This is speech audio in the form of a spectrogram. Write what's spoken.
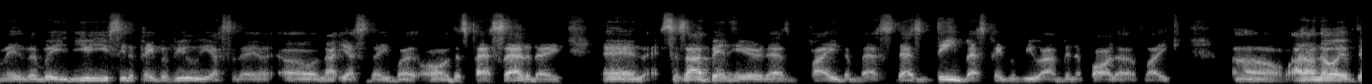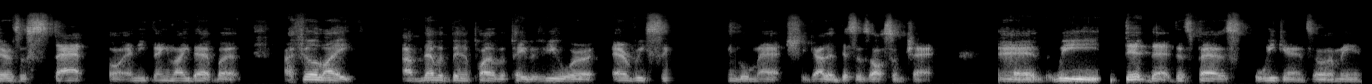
I mean, you you see the pay per view yesterday, oh, not yesterday, but on this past Saturday, and since I've been here, that's probably the best. That's the best pay per view I've been a part of. Like, um, I don't know if there's a stat or anything like that, but I feel like I've never been a part of a pay per view where every single match you got a "This is awesome" chant, and we did that this past weekend. So I mean,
